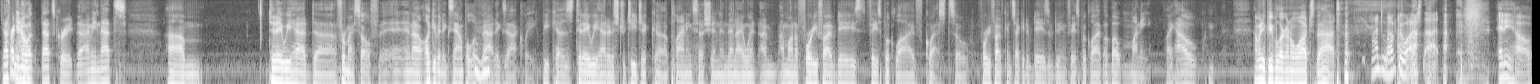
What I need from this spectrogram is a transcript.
That, you know what? That's great. I mean, that's um, today we had uh, for myself, and I'll, I'll give an example of Mhm. that exactly because today we had a strategic uh, planning session, and then I went. I'm I'm on a 45 days Facebook Live quest, so 45 consecutive days of doing Facebook Live about money, like how. How many people are going to watch that? I'd love to watch that. anyhow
